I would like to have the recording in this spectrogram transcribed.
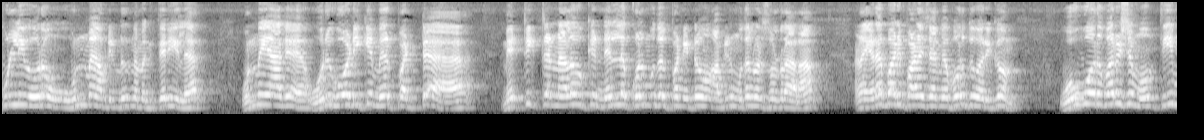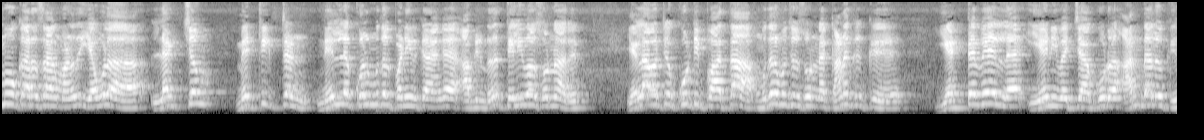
புள்ளி விவரம் உண்மை அப்படின்றது நமக்கு தெரியல. உண்மையாக ஒரு கோடிக்கு மேற்பட்ட மெட்ரிக் டன் அளவுக்கு நெல்லை கொள்முதல் பண்ணிட்டோம் அப்படின்னு முதல்வர் சொல்றாராம். ஆனால் எடப்பாடி பழனிசாமியை பொறுத்த வரைக்கும் ஒவ்வொரு வருஷமும் திமுக அரசாங்கமானது எவ்வளோ லட்சம் மெட்ரிக் டன் நெல்லை கொள்முதல் பண்ணியிருக்காங்க அப்படின்றத தெளிவாக சொன்னார். எல்லாவற்றையும் கூட்டி பார்த்தா முதலமைச்சர் சொன்ன கணக்குக்கு எட்டவே இல்லை ஏணி வச்சா கூட அந்த அளவுக்கு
